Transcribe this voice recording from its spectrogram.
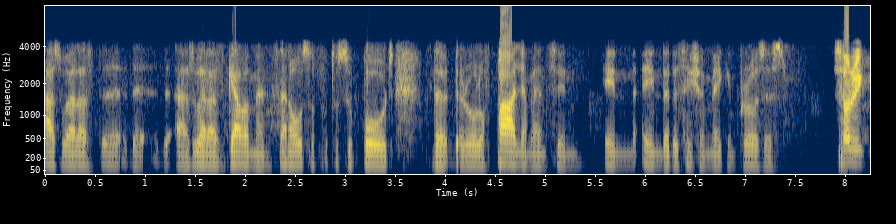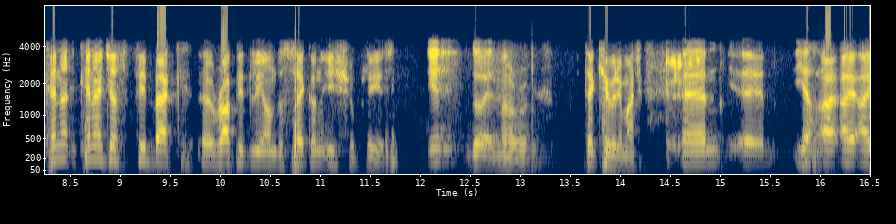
as well as the, the, the, as well as governments, and also for, to support the, the role of parliaments in in in the decision-making process. Sorry, can I can I just feedback uh, rapidly on the second issue, please? Yes, go ahead, Mauro. Thank you very much. Um, uh, yes, I, I,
